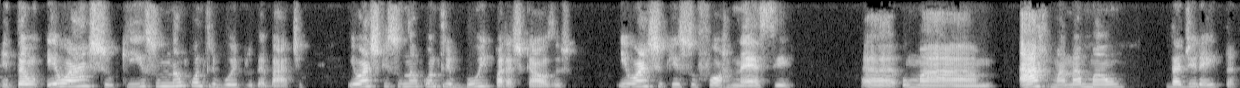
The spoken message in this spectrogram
Então, eu acho que isso não contribui para o debate, eu acho que isso não contribui para as causas, eu acho que isso fornece uh, uma arma na mão da direita.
